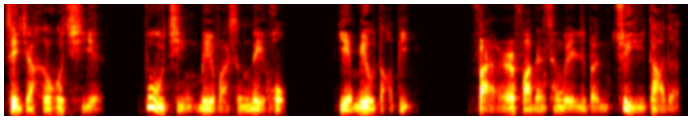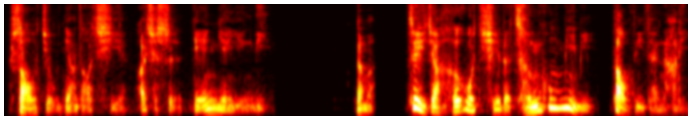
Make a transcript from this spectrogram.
这家合伙企业不仅没有发生内讧，也没有倒闭，反而发展成为日本最大的烧酒酿造企业，而且是年年盈利。那么这家合伙企业的成功秘密到底在哪里？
